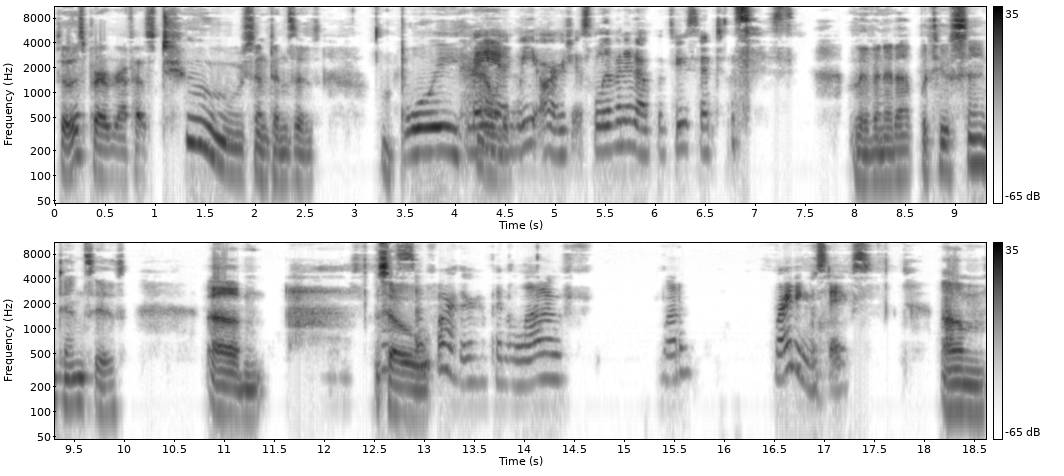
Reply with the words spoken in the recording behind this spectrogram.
So this paragraph has two sentences. Boy, howdy. Man, we are just living it up with two sentences. Living it up with two sentences. Um, So- so far there have been a lot of, a lot of writing mistakes. um,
